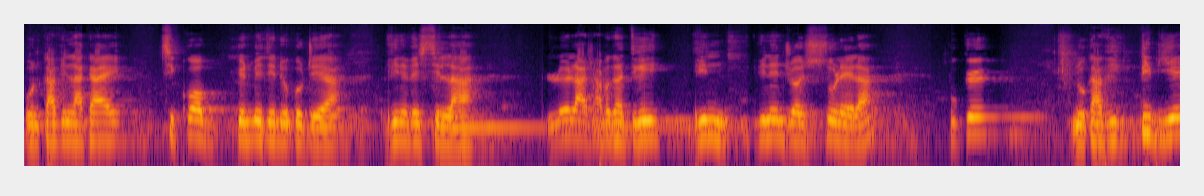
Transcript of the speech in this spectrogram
pou nou kavin lakay, ti kob ke nou mette de kote ya, vin investi la, le la jab gantri, vin enjoy sole la, pou ke nou kavin pi bie,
